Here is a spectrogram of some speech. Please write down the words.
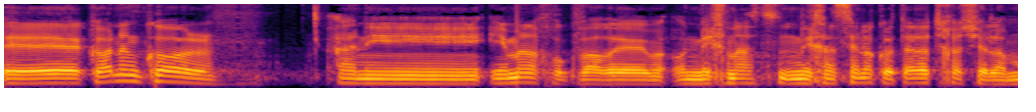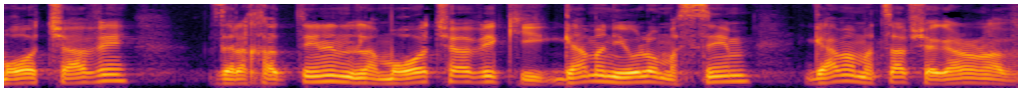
אה, קודם כל, אני, אם אנחנו כבר אה, נכנס, נכנסים לכותרת שלך של למרות צ'אבי, זה לחלוטין למרות צ'אבי, כי גם הניהול עומסים, גם המצב שהגענו אליו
